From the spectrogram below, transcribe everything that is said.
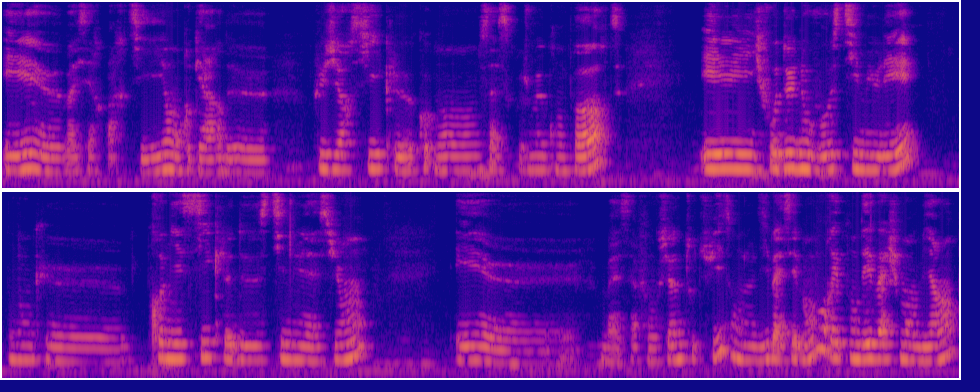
Et euh, bah, c'est reparti. On regarde euh, plusieurs cycles, comment ça, je me comporte. Et il faut de nouveau stimuler. Donc, euh, premier cycle de stimulation. Et bah, ça fonctionne tout de suite. On nous dit bah, c'est bon, vous répondez vachement bien.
